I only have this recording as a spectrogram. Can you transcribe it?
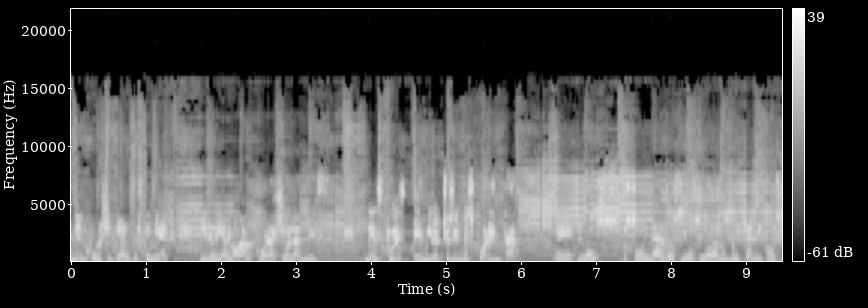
menjurje que antes tenían y lo llamaban coraje holandés. Después, en 1840, eh, los soldados y los ciudadanos británicos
